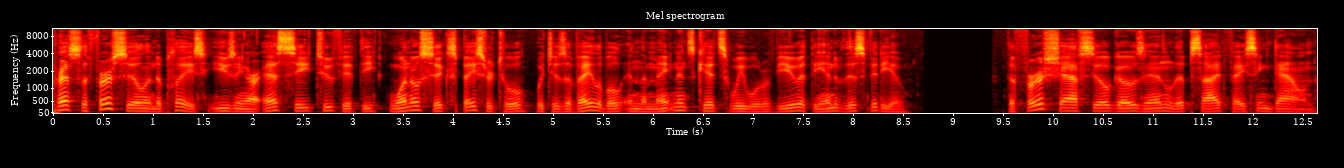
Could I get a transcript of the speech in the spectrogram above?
Press the first seal into place using our SC250-106 spacer tool which is available in the maintenance kits we will review at the end of this video. The first shaft seal goes in lip side facing down.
